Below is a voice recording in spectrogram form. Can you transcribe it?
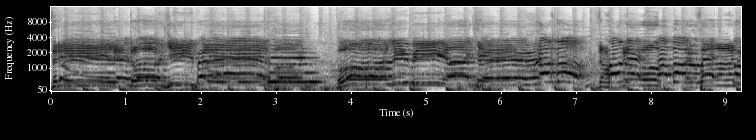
Θρύλε το γήπεδο Ολυμπιακέ Μπράβο! Πάμε! Θα πάρουμε το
